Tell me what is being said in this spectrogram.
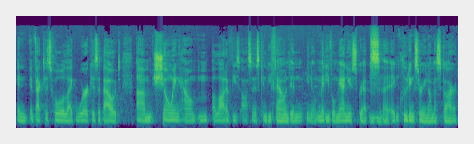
in, in fact, his whole like work is about um, showing how mm, a lot of these asanas can be found in you know medieval manuscripts, uh, including Surya Namaskar,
